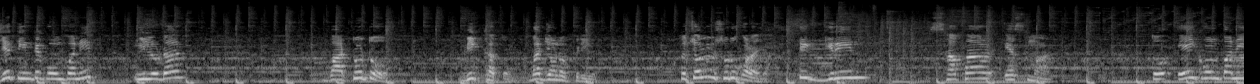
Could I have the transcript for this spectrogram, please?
যে তিনটে কোম্পানির ই লোডার বা টোটো বিখ্যাত বা জনপ্রিয়। তো চলুন শুরু করা যাক। ঠিক গ্রিন, সাফার, স্মার্ট। তো এই কোম্পানি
